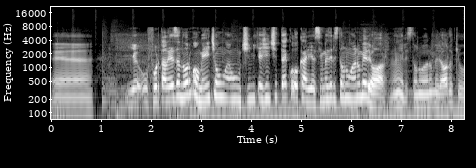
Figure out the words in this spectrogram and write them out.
É... E o Fortaleza normalmente é um, é um, time que a gente até colocaria assim, mas eles estão num ano melhor. Né? Eles estão num ano melhor do que o,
